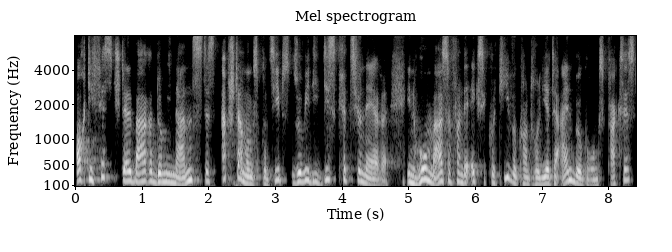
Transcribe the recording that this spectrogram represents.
Auch die feststellbare Dominanz des Abstammungsprinzips sowie die diskretionäre, in hohem Maße von der Exekutive kontrollierte Einbürgerungspraxis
